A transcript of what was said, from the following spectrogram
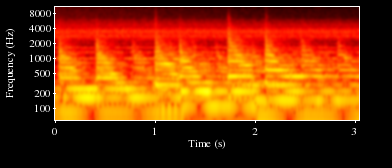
Thank you.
